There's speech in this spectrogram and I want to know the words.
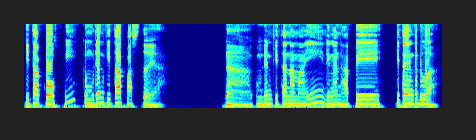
Kita copy, kemudian kita paste ya. Nah, kemudian kita namai dengan HP kita yang kedua.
